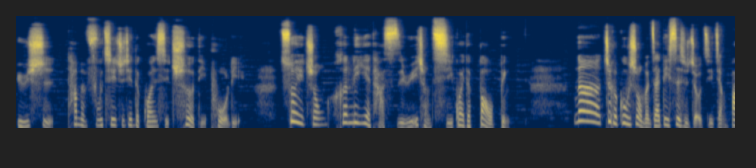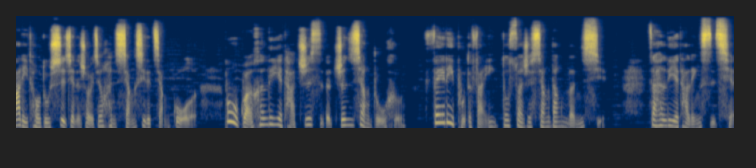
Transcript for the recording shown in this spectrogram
于是。他们夫妻之间的关系彻底破裂，最终亨利叶塔死于一场奇怪的暴病。那这个故事我们在第四十九集讲巴黎投毒事件的时候已经很详细的讲过了。不管亨利叶塔之死的真相如何，菲利普的反应都算是相当冷血。在亨利叶塔临死前。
